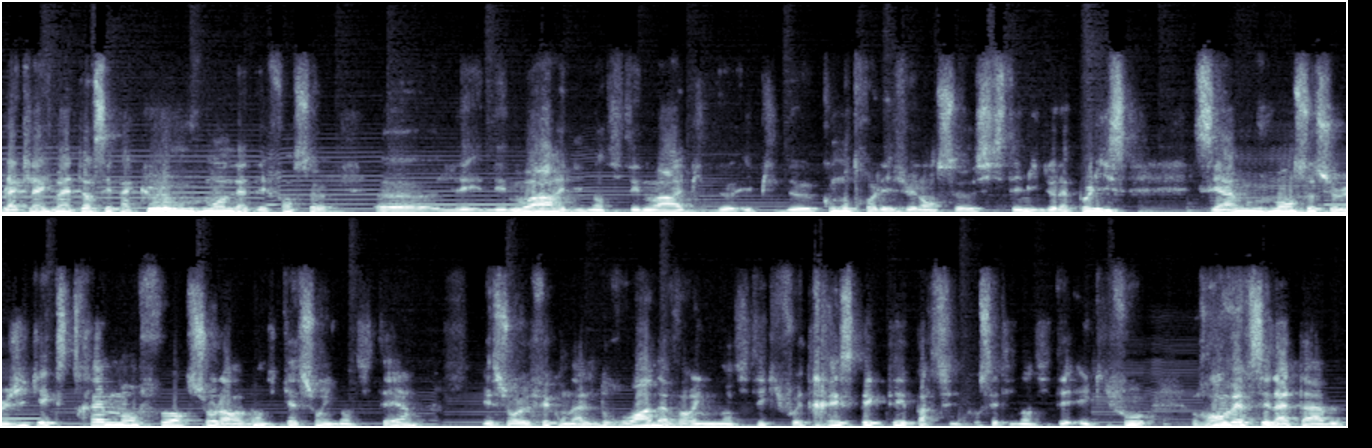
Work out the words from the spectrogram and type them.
Black Lives Matter, c'est pas que le mouvement de la défense euh, des, Noirs et de l'identité noire, et puis, de, contre les violences systémiques de la police, c'est un mouvement sociologique extrêmement fort sur la revendication identitaire et sur le fait qu'on a le droit d'avoir une identité, qu'il faut être respecté pour cette identité et qu'il faut renverser la table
